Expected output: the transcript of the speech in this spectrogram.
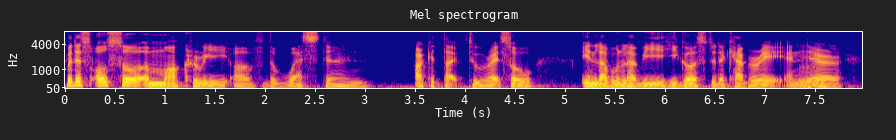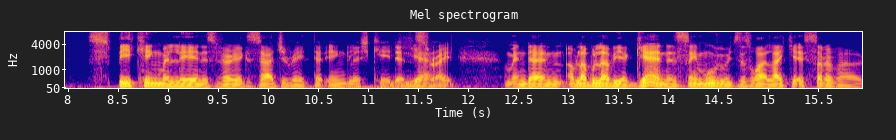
But there's also a mockery of the Western archetype too, right? So in Labun Labi, he goes to the cabaret and Mm. they're speaking Malay in this very exaggerated English cadence, Yeah. right? Um, and then uh, Labu Labi again in the same movie, which is why I like it. It's sort of a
